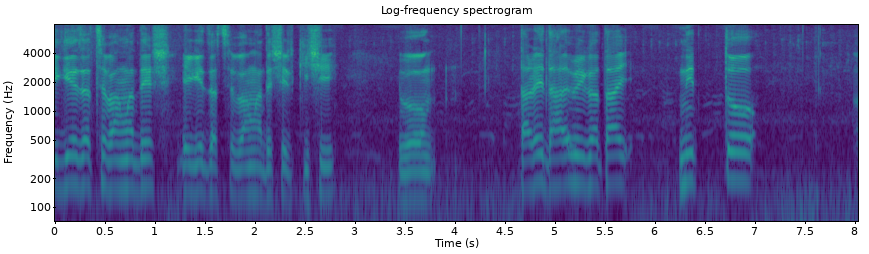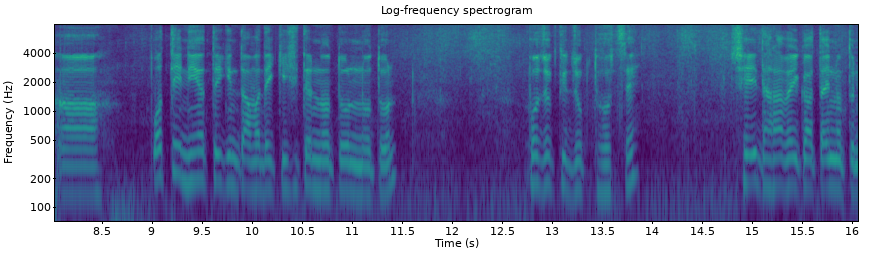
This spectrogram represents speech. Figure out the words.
এগিয়ে যাচ্ছে বাংলাদেশ, এগিয়ে যাচ্ছে বাংলাদেশের কৃষি এবং তার এই ধারাবাহিকতায় নিত্য প্রতিনিয়তই কিন্তু আমাদের কৃষিতে নতুন নতুন প্রযুক্তি যুক্ত হচ্ছে। সেই ধারাবাহিকতায় নতুন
